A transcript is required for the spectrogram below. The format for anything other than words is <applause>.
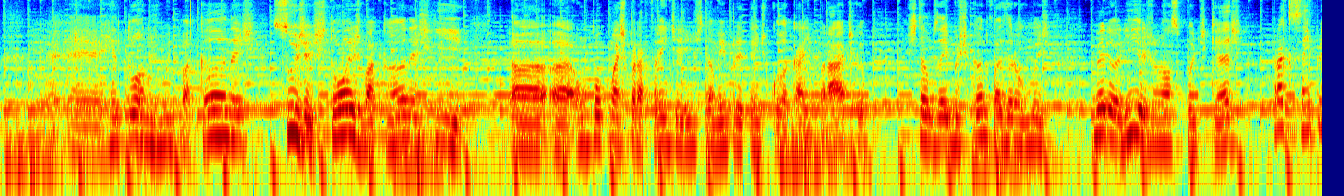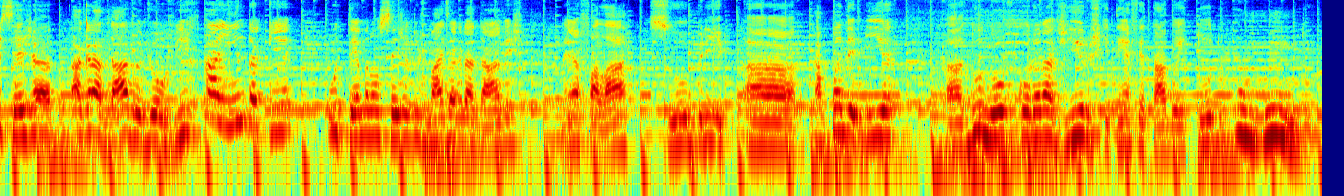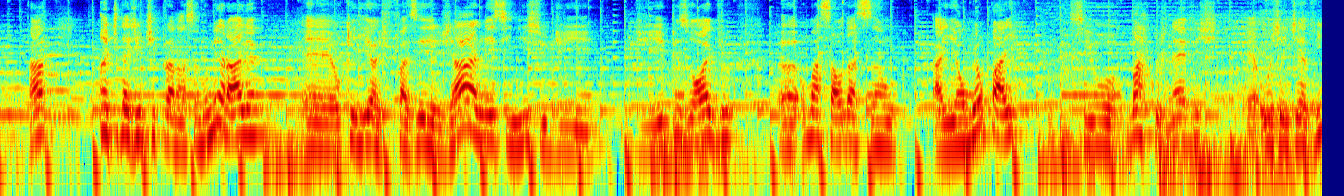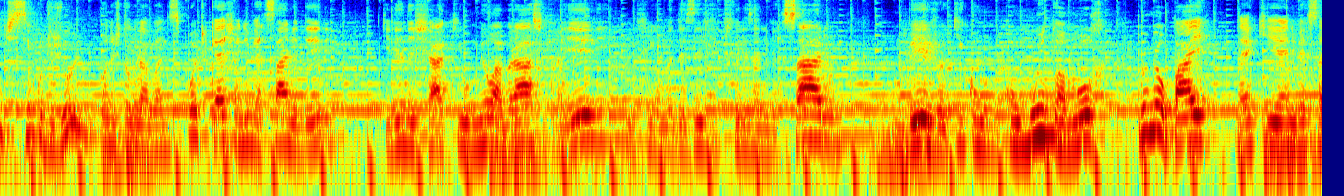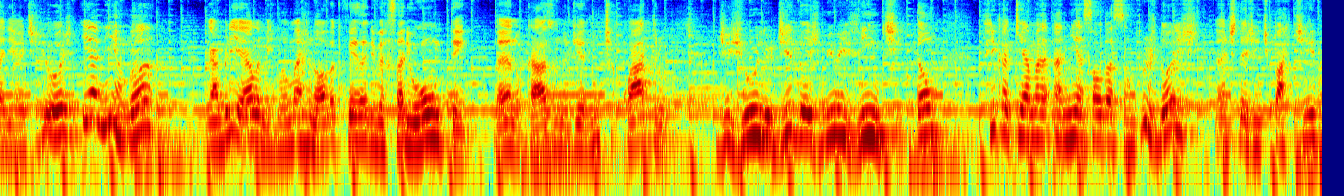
é, é, retornos muito bacanas, sugestões bacanas que uh, uh, um pouco mais para frente a gente também pretende colocar em prática. Estamos aí buscando fazer algumas melhorias no nosso podcast para que sempre seja agradável de ouvir, ainda que o tema não seja dos mais agradáveis, né, falar sobre a, a pandemia do novo coronavírus que tem afetado aí todo o mundo tá? Antes da gente ir para nossa numeralha, é, eu queria fazer já nesse início de, de episódio uh, uma saudação aí ao meu pai, senhor Marcos Neves. É, hoje é dia 25 de julho, quando eu estou gravando esse podcast, é aniversário dele. Queria deixar aqui o meu abraço para ele, enfim, o meu desejo de feliz aniversário. Um beijo aqui com, com muito amor para o meu pai, né, que é aniversariante de hoje, e a minha irmã, Gabriela, minha irmã mais nova, que fez aniversário ontem, né? no caso no dia 24 de julho de 2020. Então fica aqui a, a minha saudação para os dois, antes da gente partir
